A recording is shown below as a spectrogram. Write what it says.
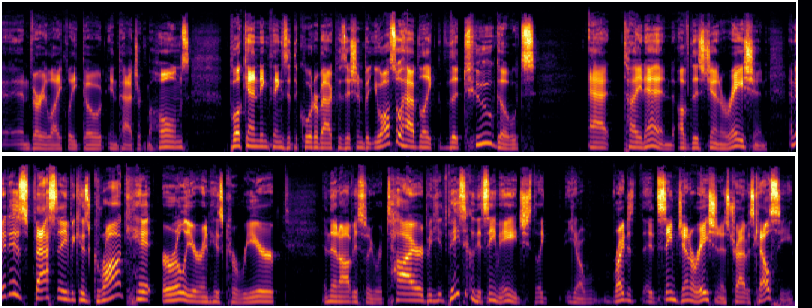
and very likely GOAT in Patrick Mahomes, bookending things at the quarterback position. But you also have like the two GOATs at tight end of this generation. And it is fascinating because Gronk hit earlier in his career and then obviously retired, but he's basically the same age, like, you know, right as the same generation as Travis Kelce.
